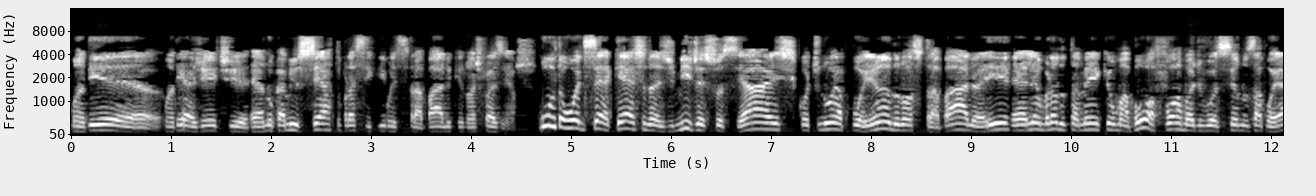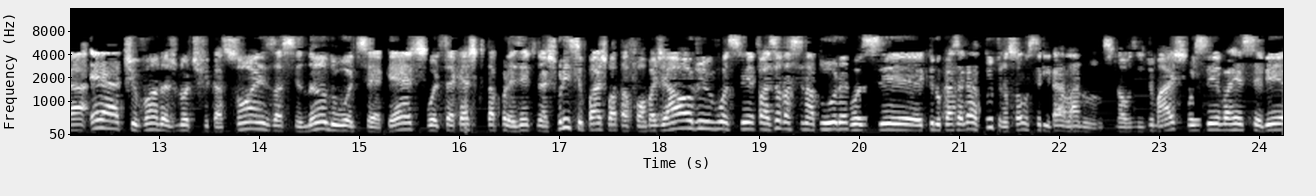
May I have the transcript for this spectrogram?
manter, manter a gente é, no caminho certo para seguir com esse trabalho que nós fazemos. Curta o Odisseia Cast nas mídias sociais, continue apoiando o nosso trabalho aí. É, lembrando também que uma boa forma de você nos apoiar é ativando as notificações, assinando o Odisseia Cast. O Odisseia Cast que está presente nas principais plataformas de áudio e você fazendo assinatura, você, que no caso é gratuito, é só você clicar lá no, sinalzinho de mais, você vai receber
